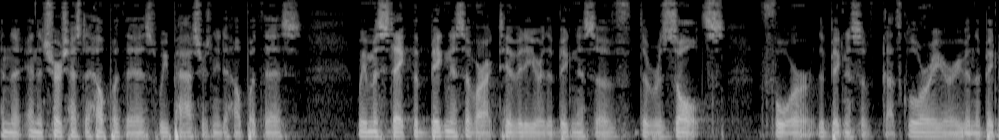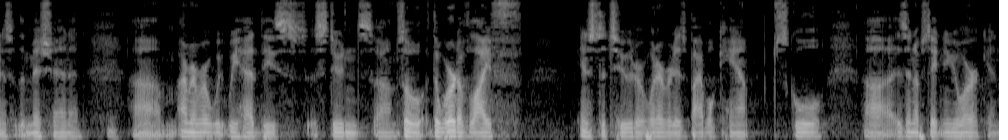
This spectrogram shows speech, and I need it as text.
and the and the church has to help with this. We pastors need to help with this. We mistake the bigness of our activity or the bigness of the results for the bigness of God's glory or even the bigness of the mission. And um, I remember we, we had these students. Um, so the Word of Life Institute or whatever it is, Bible camp school, uh, is in upstate New York. And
